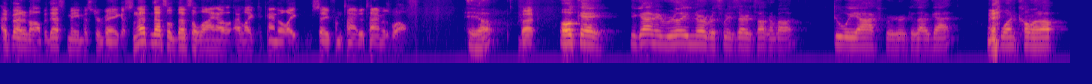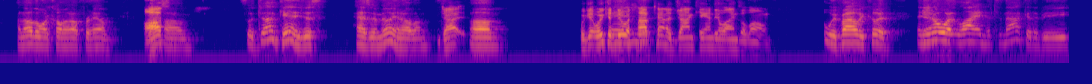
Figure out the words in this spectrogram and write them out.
I'd bet it all, but that's me, Mister Vegas, and that that's a that's a line I, I like to kind of like say from time to time as well. Yep. But Okay. You got me really nervous when you started talking about Dewey Oxberger because I've got one coming up, another one coming up for him. awesome, Um, so John Candy just has a million of them. John. Um, We could we could do a top ten of John Candy lines alone. we probably could. And Yeah. you know what line it's not going to be?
